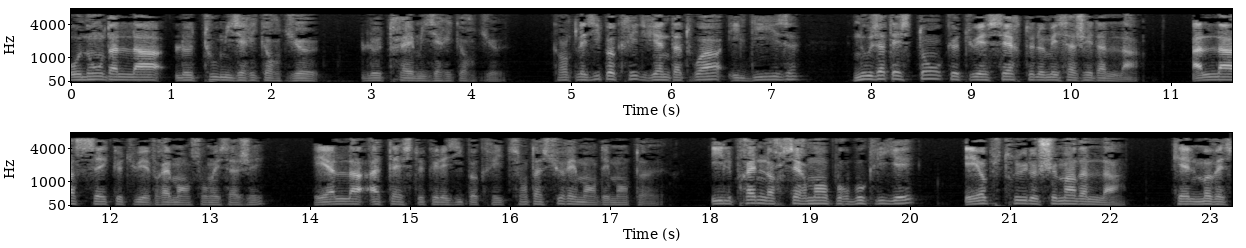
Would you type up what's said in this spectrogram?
Au nom d'Allah, le tout miséricordieux, le très miséricordieux. Quand les hypocrites viennent à toi, ils disent, Nous attestons que tu es certes le messager d'Allah. Allah sait que tu es vraiment son messager, et Allah atteste que les hypocrites sont assurément des menteurs. Ils prennent leur serment pour bouclier et obstruent le chemin d'Allah. Quelle mauvaise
